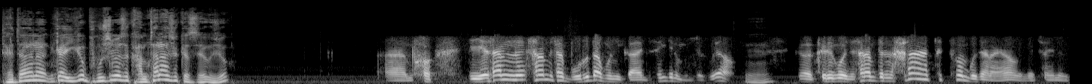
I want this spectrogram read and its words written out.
대단한, 그러니까 이거 보시면서 감탄하셨겠어요, 그죠? 아, 뭐, 이 예산은 사람들이 잘 모르다 보니까 생기는 문제고요. 예. 그, 그리고 이제 사람들은 하나 팩트만 보잖아요. 근데 저희는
